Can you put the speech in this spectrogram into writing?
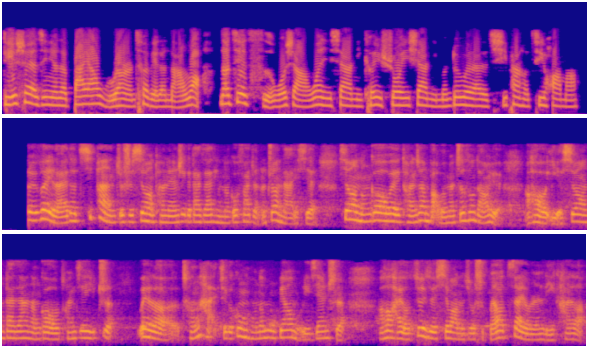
的确，今年的八幺五让人特别的难忘。那借此，我想问一下，你可以说一下你们对未来的期盼和计划吗？对未来的期盼就是希望团联这个大家庭能够发展的壮大一些，希望能够为团战宝宝们遮风挡雨，然后也希望大家能够团结一致，为了澄海这个共同的目标努力坚持，然后还有最最希望的就是不要再有人离开了。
